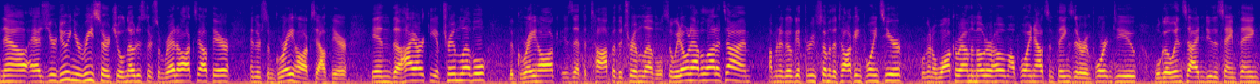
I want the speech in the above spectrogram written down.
Now, as you're doing your research, you'll notice there's some Redhawks out there and there's some Greyhawks out there. In the hierarchy of trim level, the Greyhawk is at the top of the trim level. So we don't have a lot of time. I'm gonna go get through some of the talking points here. We're gonna walk around the motorhome. I'll point out some things that are important to you. We'll go inside and do the same thing.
